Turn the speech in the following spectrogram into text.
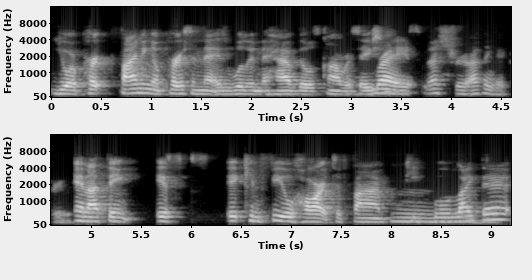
your per- finding a person that is willing to have those conversations. right, that's true. I think I agree. With And that. I think it's it can feel hard to find people Mm. like that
